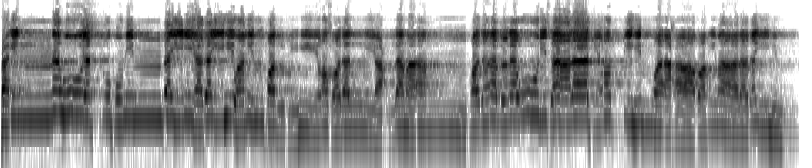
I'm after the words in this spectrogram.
فإنه يسلك من بين يديه ومن خلفه رصدا ليعلم أن قد أبلغوا رسالات ربهم وأحاط بما لديهم.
